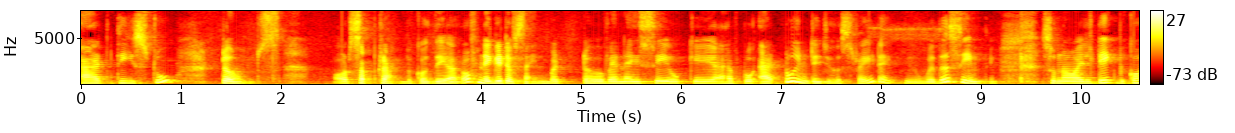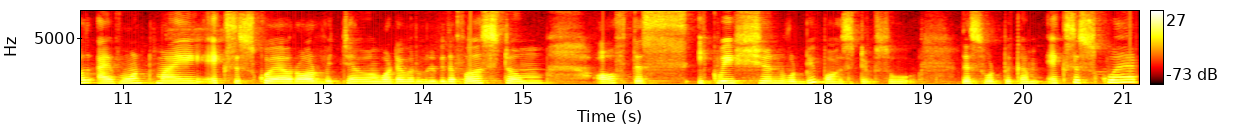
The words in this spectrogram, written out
add these two terms or subtract because they are of negative sign. But uh, when i say okay i have to add two integers right? I, with the same thing. So now i'll take because i want my x square or which uh, whatever will be the first term of this equation would be positive. So this would become x square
